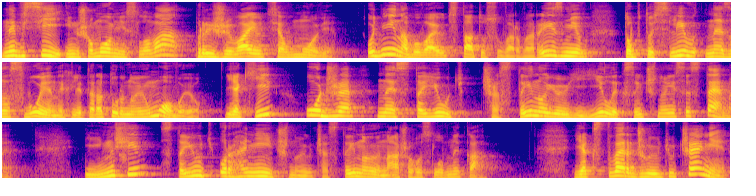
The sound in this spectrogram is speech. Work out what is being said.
Не всі іншомовні слова приживаються в мові. Одні набувають статусу варваризмів, тобто слів, не засвоєних літературною мовою, які, отже, не стають частиною її лексичної системи. Інші стають органічною частиною нашого словника. Як стверджують учені,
